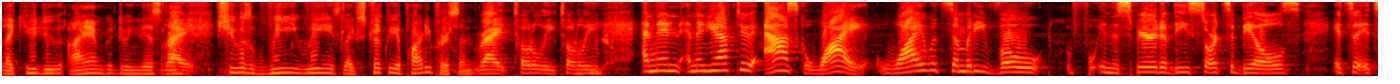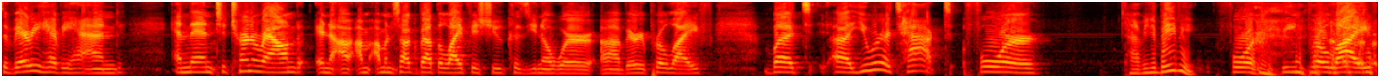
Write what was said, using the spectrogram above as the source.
like you do, I am doing this. I- Right. she was we. We is like strictly a party person. Right, totally, totally. Mm-hmm. And then and then you have to ask why? Why would somebody vote f- in the spirit of these sorts of bills? It's a it's a very heavy hand. And then to turn around and I, I'm I'm going to talk about the life issue because you know we're uh, very pro life, but uh, you were attacked for Having a baby. for being pro life,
